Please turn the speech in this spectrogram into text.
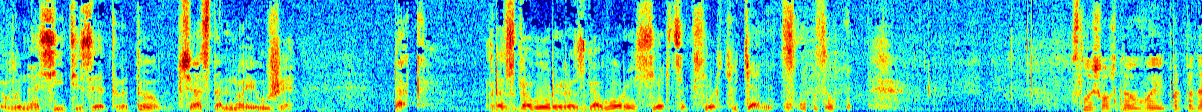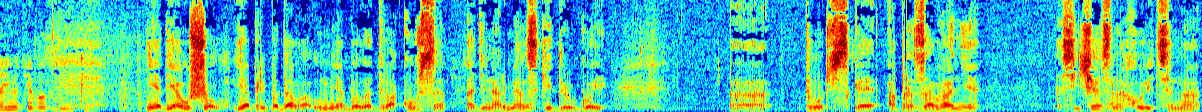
выносить из этого, то все остальное уже так. Разговоры, разговоры, сердце к сердцу тянется. Слышал, что вы преподаете в Авдеевке. Нет, я ушел, я преподавал. У меня было два курса, один армянский, другой э, творческое образование. Сейчас находится на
